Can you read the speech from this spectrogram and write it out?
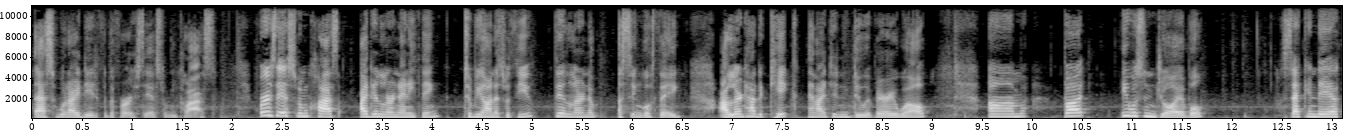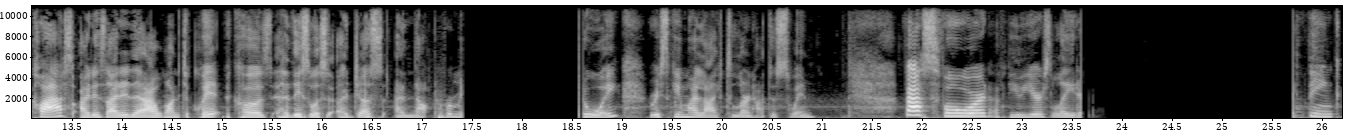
that's what I did for the first day of swim class. First day of swim class, I didn't learn anything, to be honest with you. Didn't learn a, a single thing. I learned how to kick, and I didn't do it very well. Um, but it was enjoyable. Second day of class, I decided that I wanted to quit because this was uh, just not for me. Joy risking my life to learn how to swim. Fast forward a few years later, I think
